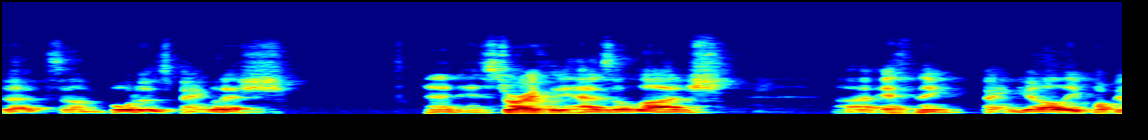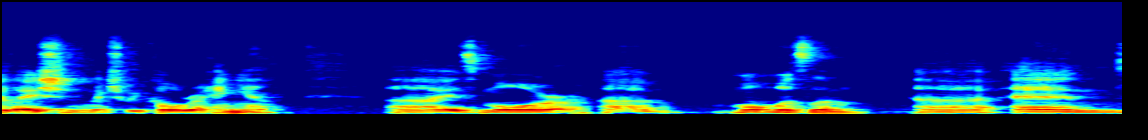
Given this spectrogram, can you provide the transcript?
that um, borders Bangladesh and historically has a large uh, ethnic Bengali population, which we call Rohingya. Uh, is more um, more Muslim, uh, and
